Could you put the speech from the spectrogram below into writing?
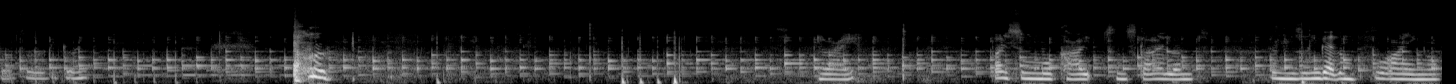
that's already going. Right. Buy some more kites and skylands and get them flying off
